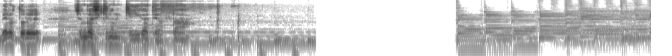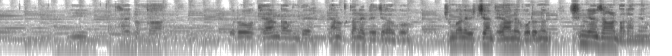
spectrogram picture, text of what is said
매력도를 증가시키는 계기가 되었다. 대안 가운데 양극단을 배제하고 중간에 위치한 대안을 고르는 심리현상을 말하며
